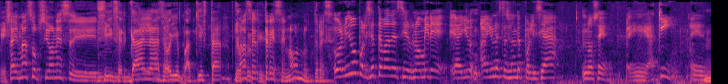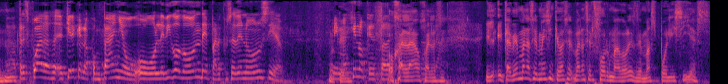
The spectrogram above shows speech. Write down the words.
De- o sea, hay más opciones... eh, Sí, cercanas. Oye, aquí está. Yo Van a ser que- 13, ¿no? No, 13. O el mismo policía te va a decir, no, mire, hay, un- hay una estación de policía, no sé, eh, aquí, eh, a tres cuadras, eh, quiere que lo acompañe o, o le digo dónde para que usted denuncie. Me Ok. imagino que es para... Ojalá, ojalá. sí. Y, y también van a ser, me dicen que va a ser- van a ser formadores de más policías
